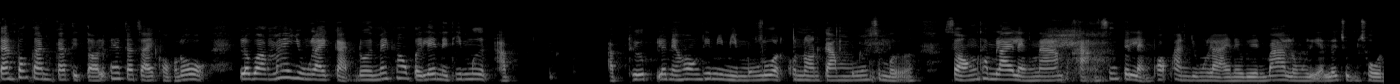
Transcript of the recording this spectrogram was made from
การป้องกันการติดต่อและแพร่กระจายของโรค ระวังไม่ให้ยุงลายกัด โดยไม่เข้าไปเล่นในที่มืดอับอับทึบและในห้องที่มีมีมุ้งลวดคนนอนกลางมุ้งเสมอ 2. ทำลายแหล่งน้ำขัง ซึ่งเป็นแหล่งเพาะพันธุ์ยุงลายในเรือนบ้านโรงเรียนและชุมชน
